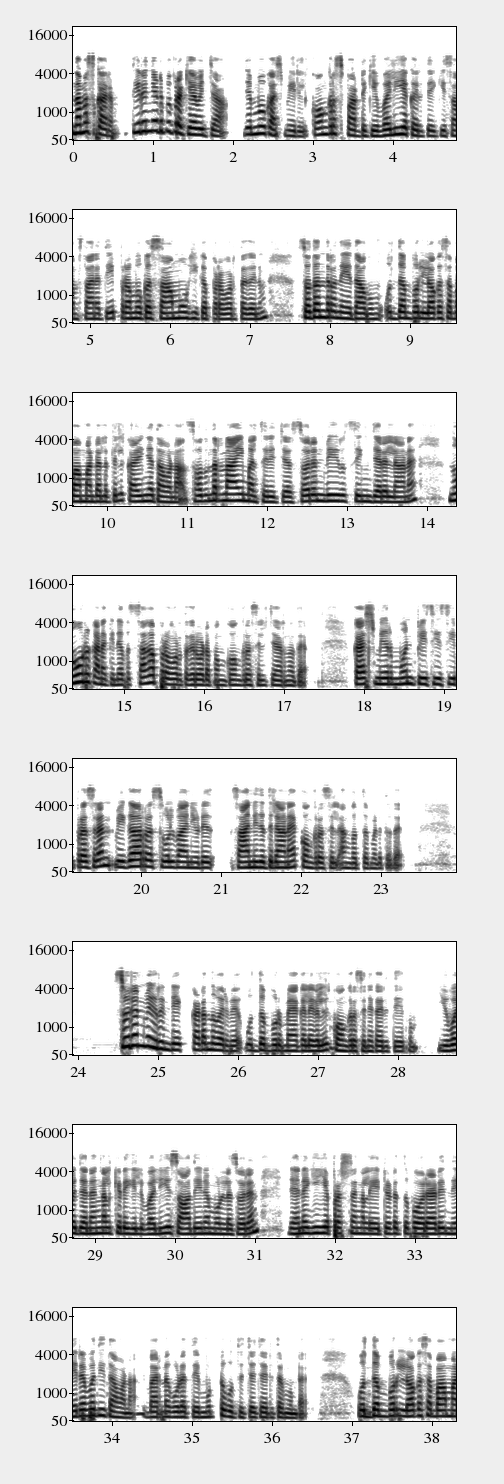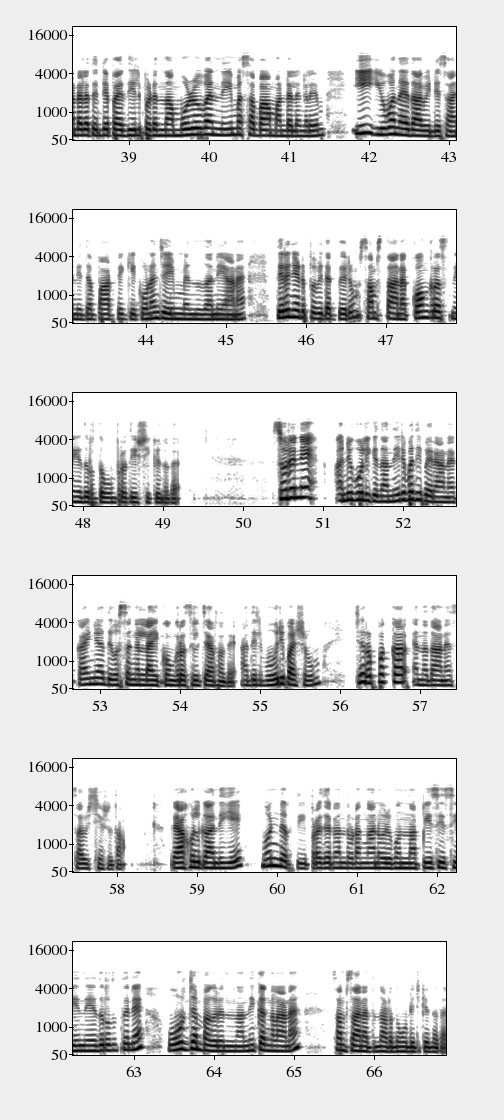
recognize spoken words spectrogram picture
നമസ്കാരം. തിരഞ്ഞെടുപ്പ് പ്രഖ്യാപിച്ച ജമ്മു കാശ്മീരിൽ കോൺഗ്രസ് പാർട്ടിക്ക് വലിയ കരുത്തേക്ക് സംസ്ഥാനത്തെ പ്രമുഖ സാമൂഹിക പ്രവർത്തകനും സ്വതന്ത്ര നേതാവും ഉദ്ധംപൂർ ലോക്സഭാ മണ്ഡലത്തിൽ കഴിഞ്ഞ തവണ സ്വതന്ത്രനായി മത്സരിച്ച സ്വരൺവീർ സിംഗ് ജരലാണ് നൂറുകണക്കിന് സഹപ്രവർത്തകരോടൊപ്പം കോൺഗ്രസിൽ ചേർന്നത്. കാശ്മീർ മുൻ P C C president Vikar റസൂൽവാനിയുടെ സാന്നിധ്യത്തിലാണ് കോൺഗ്രസിൽ അംഗത്വമെടുത്തത്. സുരൺവീറിന്റെ കടന്നുവരവ് ഉദ്ധംപൂർ മേഖലകളിൽ കോൺഗ്രസിന് കരുത്തേക്കും യുവജനങ്ങൾക്കിടയിൽ വലിയ സ്വാധീനമുള്ള സുരൻ ജനകീയ പ്രശ്നങ്ങൾ ഏറ്റെടുത്ത് പോരാടി നിരവധി തവണ ഭരണകൂടത്തെ മുട്ടുകുത്തിച്ച ചരിത്രമുണ്ട്. ഉദ്ധംപൂർ ലോക്സഭാ മണ്ഡലത്തിന്റെ പരിധിയിൽപ്പെടുന്ന മുഴുവൻ നിയമസഭാ മണ്ഡലങ്ങളിലും ഈ യുവ നേതാവിന്റെ സാന്നിധ്യം പാർട്ടിക്ക് ഗുണം ചെയ്യുമെന്ന് തന്നെയാണ് തിരഞ്ഞെടുപ്പ് വിദഗ്ധരും സംസ്ഥാന കോൺഗ്രസ് നേതൃത്വവും പ്രതീക്ഷിക്കുന്നത്. സുരനെ അനുകൂലിക്കുന്ന നിരവധി പേരാണ് കഴിഞ്ഞ ദിവസങ്ങളിലായി കോൺഗ്രസിൽ ചേർന്നത്. അതിൽ ഭൂരിപക്ഷവും ചെറുപ്പക്കാർ എന്നതാണ് സവിശേഷത. രാഹുൽ ഗാന്ധിയെ മുൻനിർത്തി പ്രചരണം തുടങ്ങാൻ ഒരുങ്ങുന്ന പി സി സി നേതൃത്വത്തിന് ഊർജം പകരുന്ന നീക്കങ്ങളാണ് സംസ്ഥാനത്ത് നടന്നുകൊണ്ടിരിക്കുന്നത്.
